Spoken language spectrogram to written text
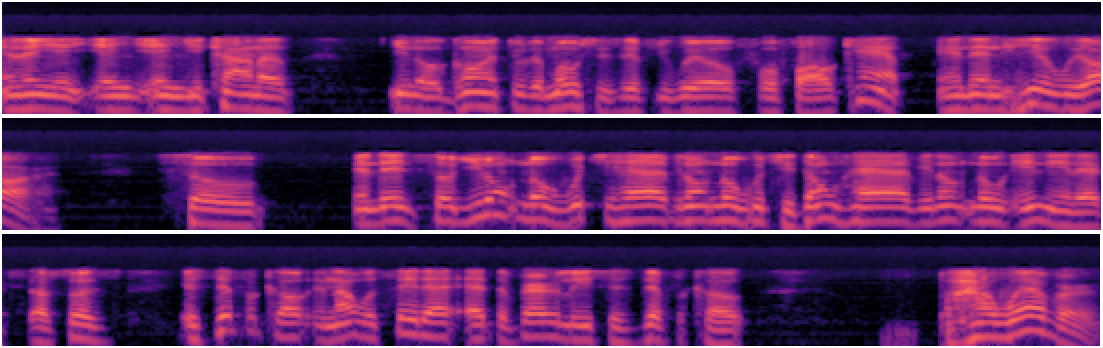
and then you, and, and you kind of, you know, going through the motions, if you will, for fall camp. And then here we are. So, and then so you don't know what you have. You don't know what you don't have. You don't know any of that stuff. So it's it's difficult. And I would say that at the very least, it's difficult. However,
